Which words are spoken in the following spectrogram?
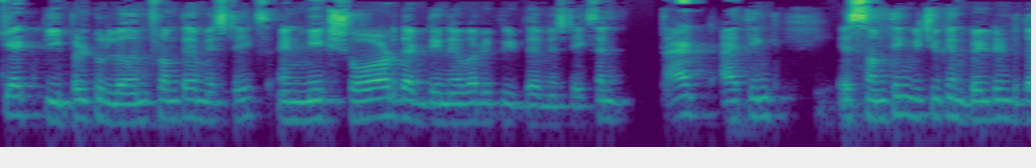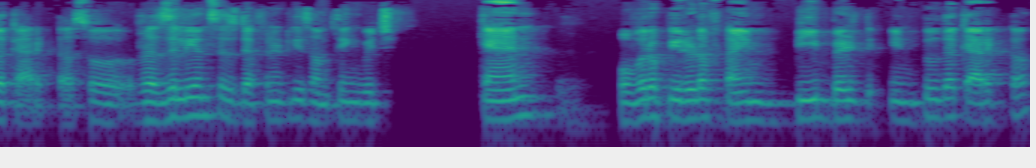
get people to learn from their mistakes and make sure that they never repeat their mistakes. And that I think is something which you can build into the character. So resilience is definitely something which can over a period of time be built into the character.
